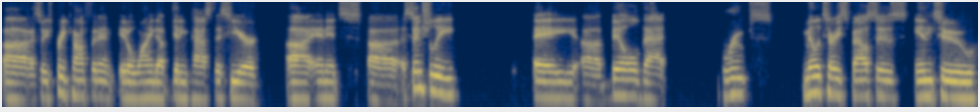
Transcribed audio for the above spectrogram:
Uh, so he's pretty confident it'll wind up getting passed this year. Uh, and it's uh, essentially a uh, bill that groups military spouses into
